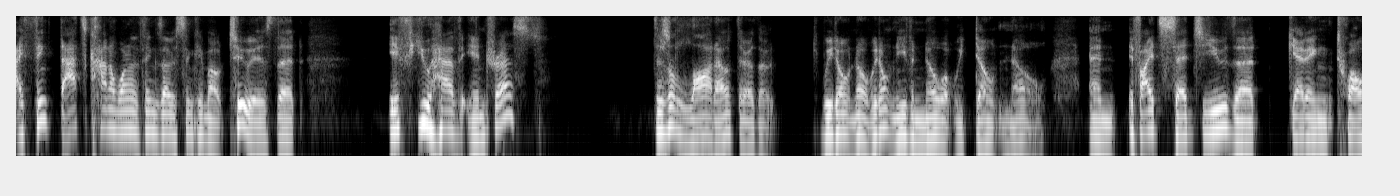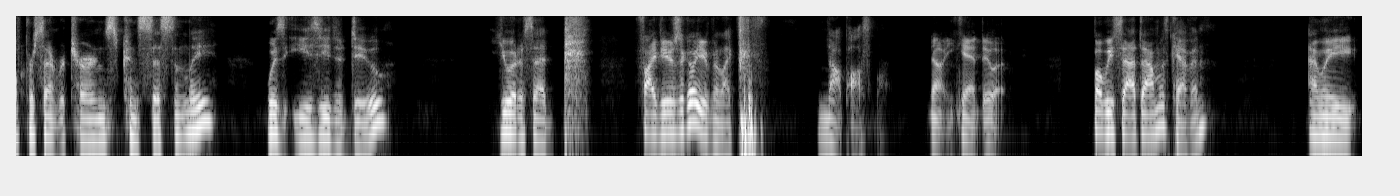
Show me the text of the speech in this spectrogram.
I think that's kind of one of the things I was thinking about too is that if you have interest, there's a lot out there that we don't know. We don't even know what we don't know. And if I'd said to you that getting 12% returns consistently was easy to do, you would have said five years ago, you've been like, not possible. No, you can't do it. But we sat down with Kevin and we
